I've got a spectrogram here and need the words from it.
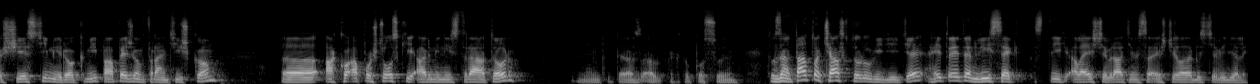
šiestimi rokmi pápežom Františkom e, ako apoštolský administrátor. Neviem to teraz, tak to posujem. To znamená, táto časť, ktorú vidíte, hej, to je ten výsek z tých, ale ešte vrátim sa ešte, aby ste videli.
